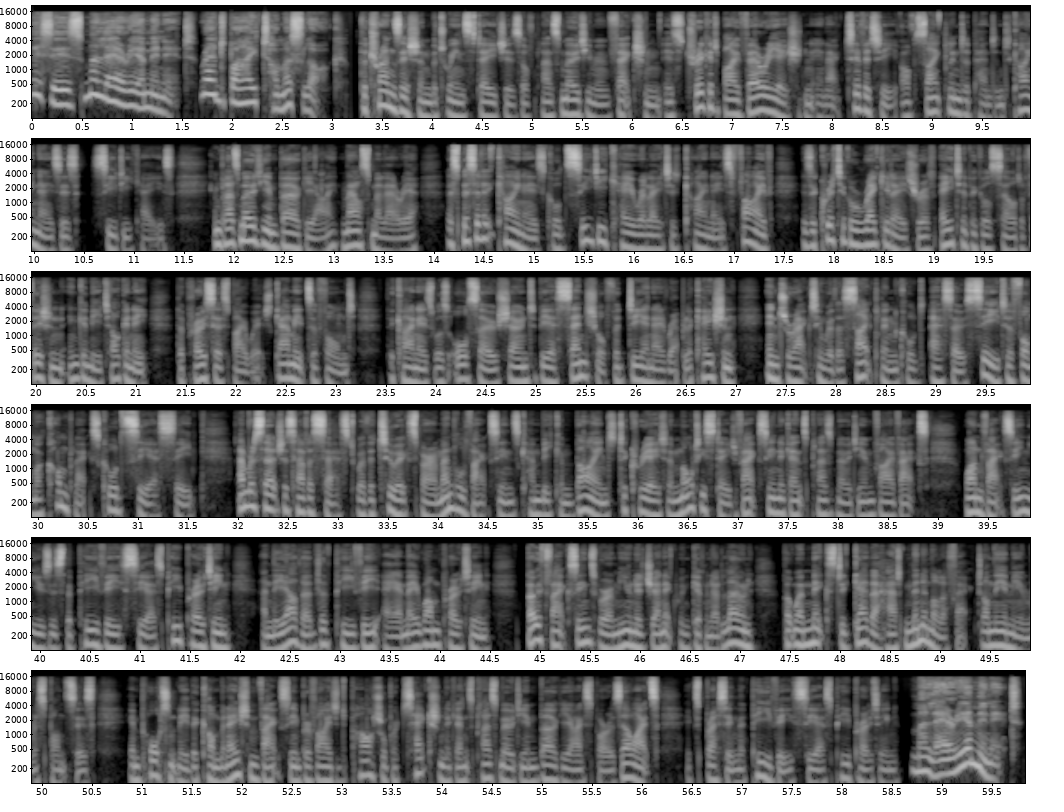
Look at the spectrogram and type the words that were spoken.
This is Malaria Minute, read by Thomas Locke. The transition between stages of plasmodium infection is triggered by variation in activity of cyclin dependent kinases, CDKs. In Plasmodium berghei, mouse malaria, a specific kinase called CDK related kinase 5 is a critical regulator of atypical cell division in gametogony, the process by which gametes are formed. The kinase was also shown to be essential for DNA replication, interacting with a cyclin called SOC to form a complex called CSC. And researchers have assessed whether two experimental vaccines can be combined to create a multi stage vaccine against Plasmodium vivax. One vaccine uses the PV-CSP protein and the other the PV-AMA1 protein. Both vaccines were immunogenic when given alone, but when mixed together had minimal effect on the immune responses. Importantly, the combination vaccine provided partial protection against Plasmodium berghei sporozoites expressing the PV-CSP protein. Malaria Minute.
